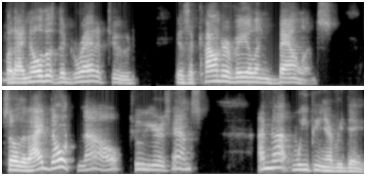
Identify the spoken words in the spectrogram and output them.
But I know that the gratitude is a countervailing balance so that I don't now, two years hence, I'm not weeping every day.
